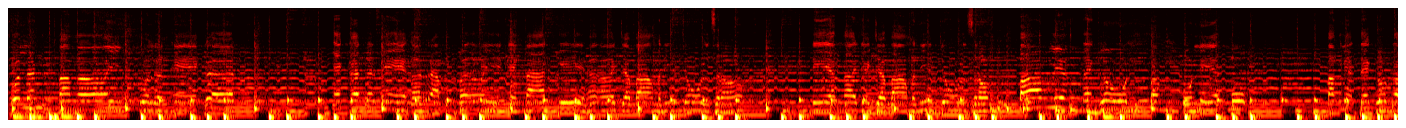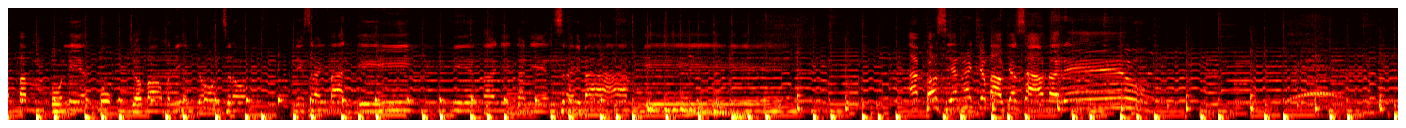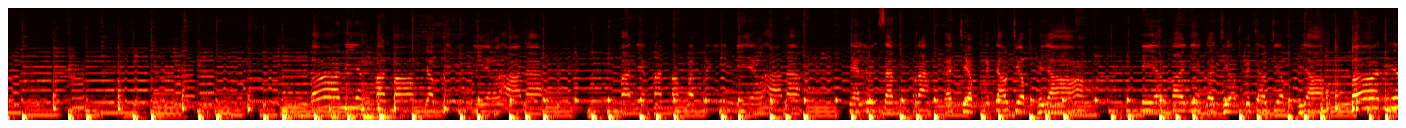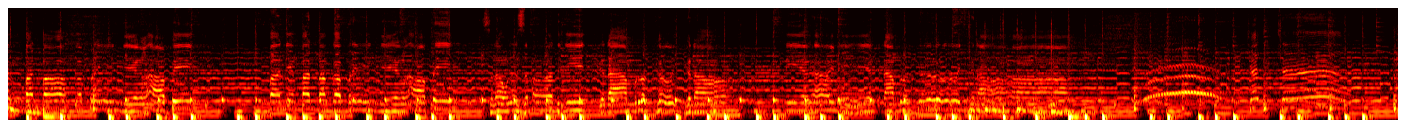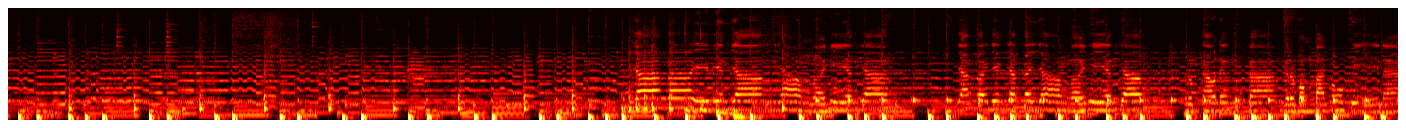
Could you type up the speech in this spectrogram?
គួរលឹងបងអើយគួរលឿនអេកើតអេកើតនៅគេរំភើយនាងបានគេហើយចាប់បងមនីចូលស្រោនាងឲ្យយើងចាប់បងមនីចូលស្រោបា ปั๊มปูเลี้ยงมุกจะบางมันนี่จูลสโรเนียงใส่บ้านกี ស្រីបានគីអាខอเสียงให้เจ้าบ่าวเจ้าสาวหน่อยเร็ว บ้านเนียงบ้านบางจะปรีเนียงลานะบ้านเนียงบ้านบางจะปรีเนียงลานะแจลึกสันรักกระเจียบกระเจ้าเจียบขยาเนียงไงเนียงกระเจียบกระเจ้าเจียบขยา នាងហើយនាងក៏ជាមក៏ចៅជាមយ៉ាងបើនាងបានបងក៏ព្រីងនាងឡាពេកបើនាងបានបងក៏ព្រីងនាងឡាពេកស្រោលសមត្ថជាតិក្តាមរត់ឃើញខ្នងនាងហើយនាងក្តាមរត់ឃើញ ងអើយនាងយ៉ាងរំកៅនឹងកាក្រមុំបានមកពីណា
